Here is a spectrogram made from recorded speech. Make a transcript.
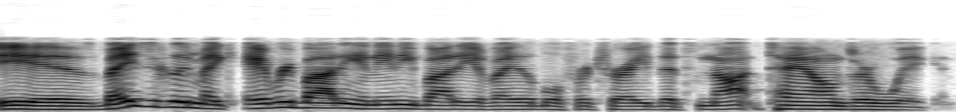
is basically make everybody and anybody available for trade that's not Towns or Wiggins.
